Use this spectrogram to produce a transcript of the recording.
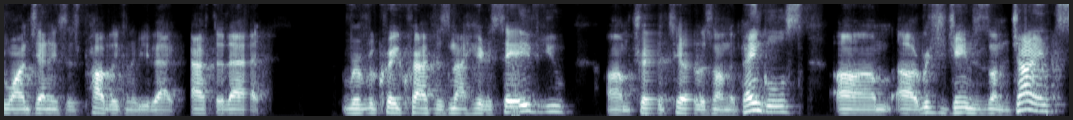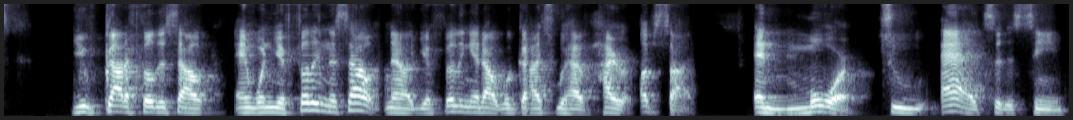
Jauan Jennings is probably going to be back after that. River Cracraft is not here to save you. Um, Trent Taylor's on the Bengals. Um, uh, Richard James is on the Giants. You've got to fill this out. And when you're filling this out now, you're filling it out with guys who have higher upside and more to add to this team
